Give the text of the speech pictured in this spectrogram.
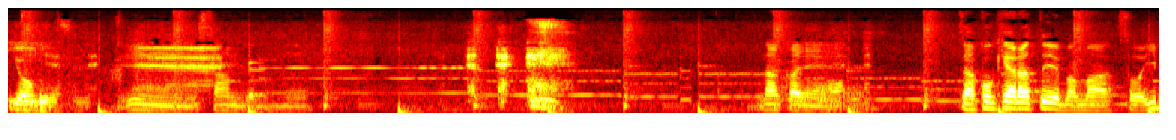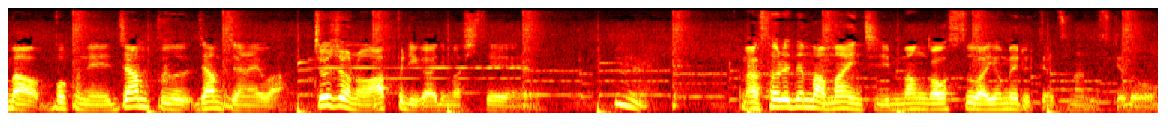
いいですね。うん、3部のね。なんかね、雑魚キャラといえば、まあそう、今僕ね、ジャンプ、ジャンプじゃないわ、ジョジョのアプリがありまして、うん。まあそれでまあ毎日漫画を数話読めるってやつなんですけど、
